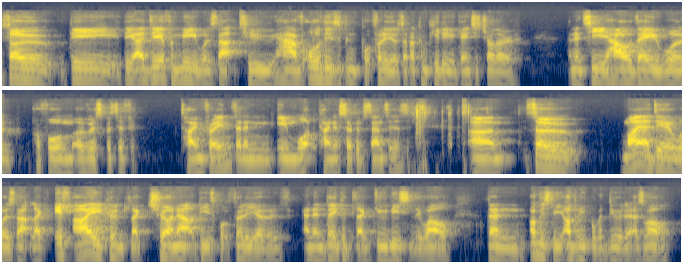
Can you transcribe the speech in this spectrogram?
So the the idea for me was that to have all of these different portfolios that are competing against each other, and then see how they would perform over specific time frames and in, in what kind of circumstances. Um, so my idea was that like if I could like churn out these portfolios and then they could like do decently well, then obviously other people could do it as well.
